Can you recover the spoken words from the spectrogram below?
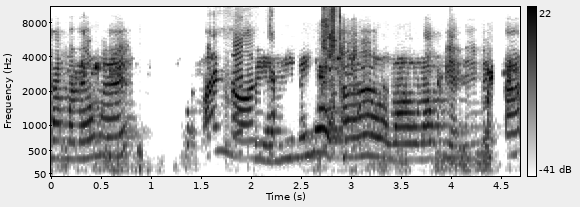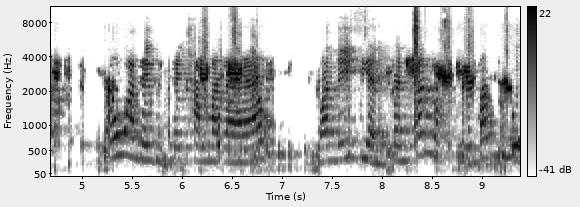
ทำมาแล้วไหมปั้นนอนเปลี่ยนดีไหมลูกเออเราเราเปลี่ยนดีไหมคะเมื่อวานเดวิดไปทำมาแล้ว วันนี้เปลี่ยนเป็นปั้นอยางอื่นบ้างดู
